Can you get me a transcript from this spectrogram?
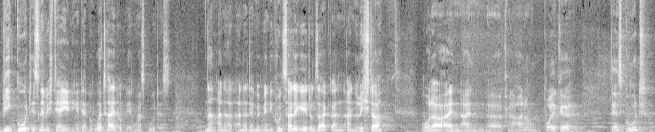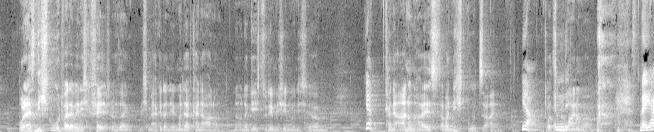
wie gut ist nämlich derjenige, der beurteilt, ob irgendwas gut ist. Ne? Einer, einer, der mit mir in die Kunsthalle geht und sagt, ein, ein Richter oder ein, ein äh, keine Ahnung, Polke, der ist gut oder er ist nicht gut, weil er mir nicht gefällt. Und sagen, ich merke dann irgendwann, der hat keine Ahnung. Ne? Und dann gehe ich zu dem nicht hin, wenn ich ähm, ja. keine Ahnung heißt, aber nicht gut sein. Ja. Trotzdem eine Meinung haben. Naja,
